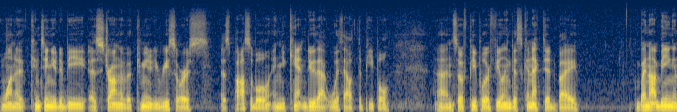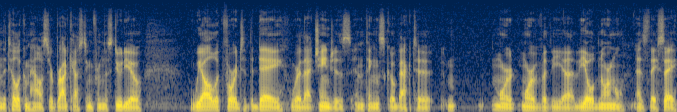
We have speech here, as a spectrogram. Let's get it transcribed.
want to continue to be as strong of a community resource as possible, and you can't do that without the people. Uh, and so, if people are feeling disconnected by by not being in the Tillicum House or broadcasting from the studio, we all look forward to the day where that changes and things go back to m- more more of the uh, the old normal, as they say.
